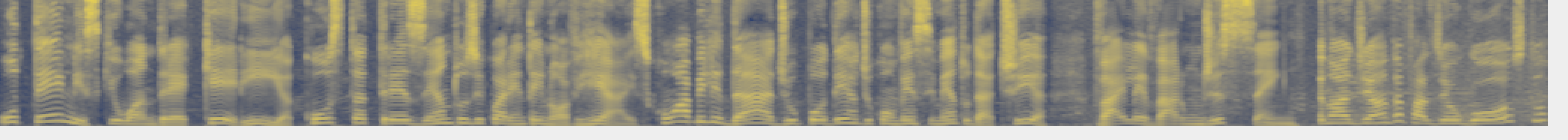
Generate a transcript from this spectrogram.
O tênis que o André queria custa 349 reais. Com a habilidade e o poder de convencimento da tia, vai levar um de 100. Não adianta fazer o gosto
